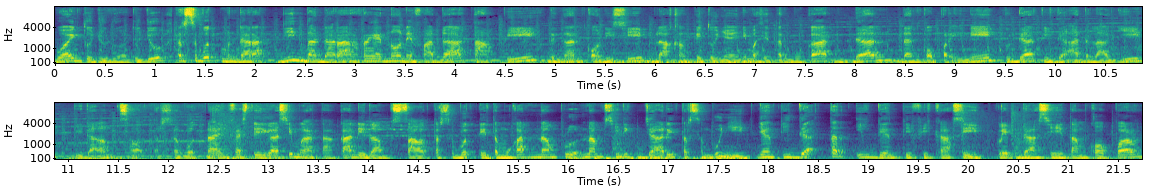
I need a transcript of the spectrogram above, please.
Boeing 727 tersebut mendarat di Bandara Reno, Nevada, tapi dengan kondisi belakang pintunya ini masih terbuka dan dan koper ini sudah tidak ada lagi di dalam pesawat tersebut. Nah, investigasi mengatakan di dalam pesawat tersebut ditemukan 66 sidik jari tersembunyi yang yang tidak teridentifikasi, klip dasi hitam koper,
